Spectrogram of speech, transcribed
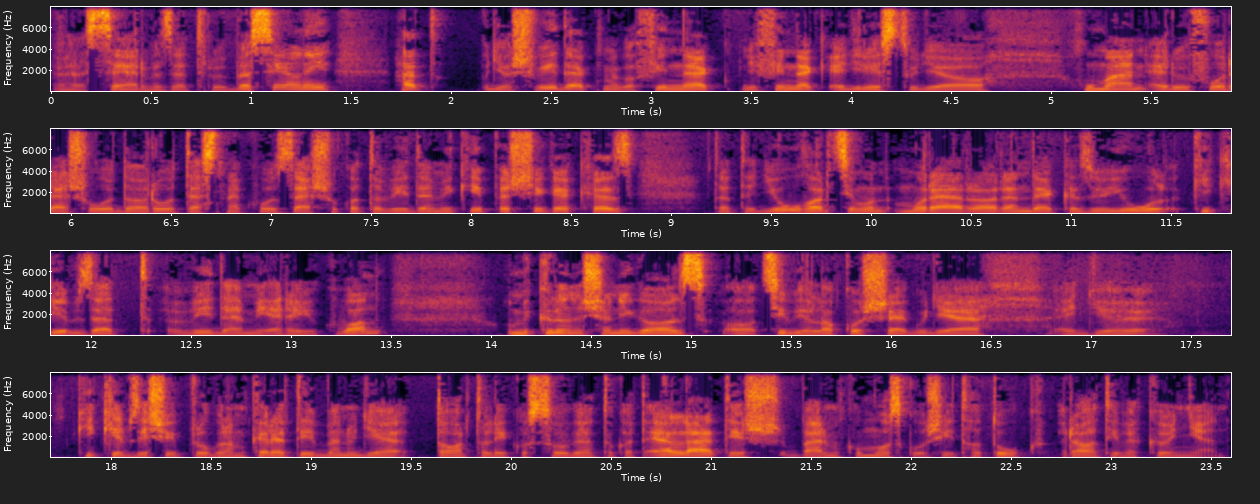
e, szervezetről beszélni. Hát ugye a svédek, meg a finnek, ugye a finnek egyrészt ugye a humán erőforrás oldalról tesznek hozzá sokat a védelmi képességekhez, tehát egy jó harci morálra rendelkező, jól kiképzett védelmi erejük van, ami különösen igaz a civil lakosság ugye egy kiképzési program keretében ugye tartalékos szolgálatokat ellát, és bármikor mozgósíthatók relatíve könnyen.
